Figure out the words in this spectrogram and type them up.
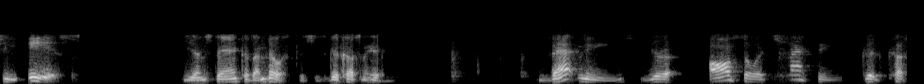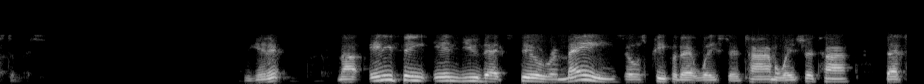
she is, you understand? Because I know it, because she's a good customer here. That means you're also attracting good customers. You get it? Now, anything in you that still remains, those people that waste their time or waste your time, that's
